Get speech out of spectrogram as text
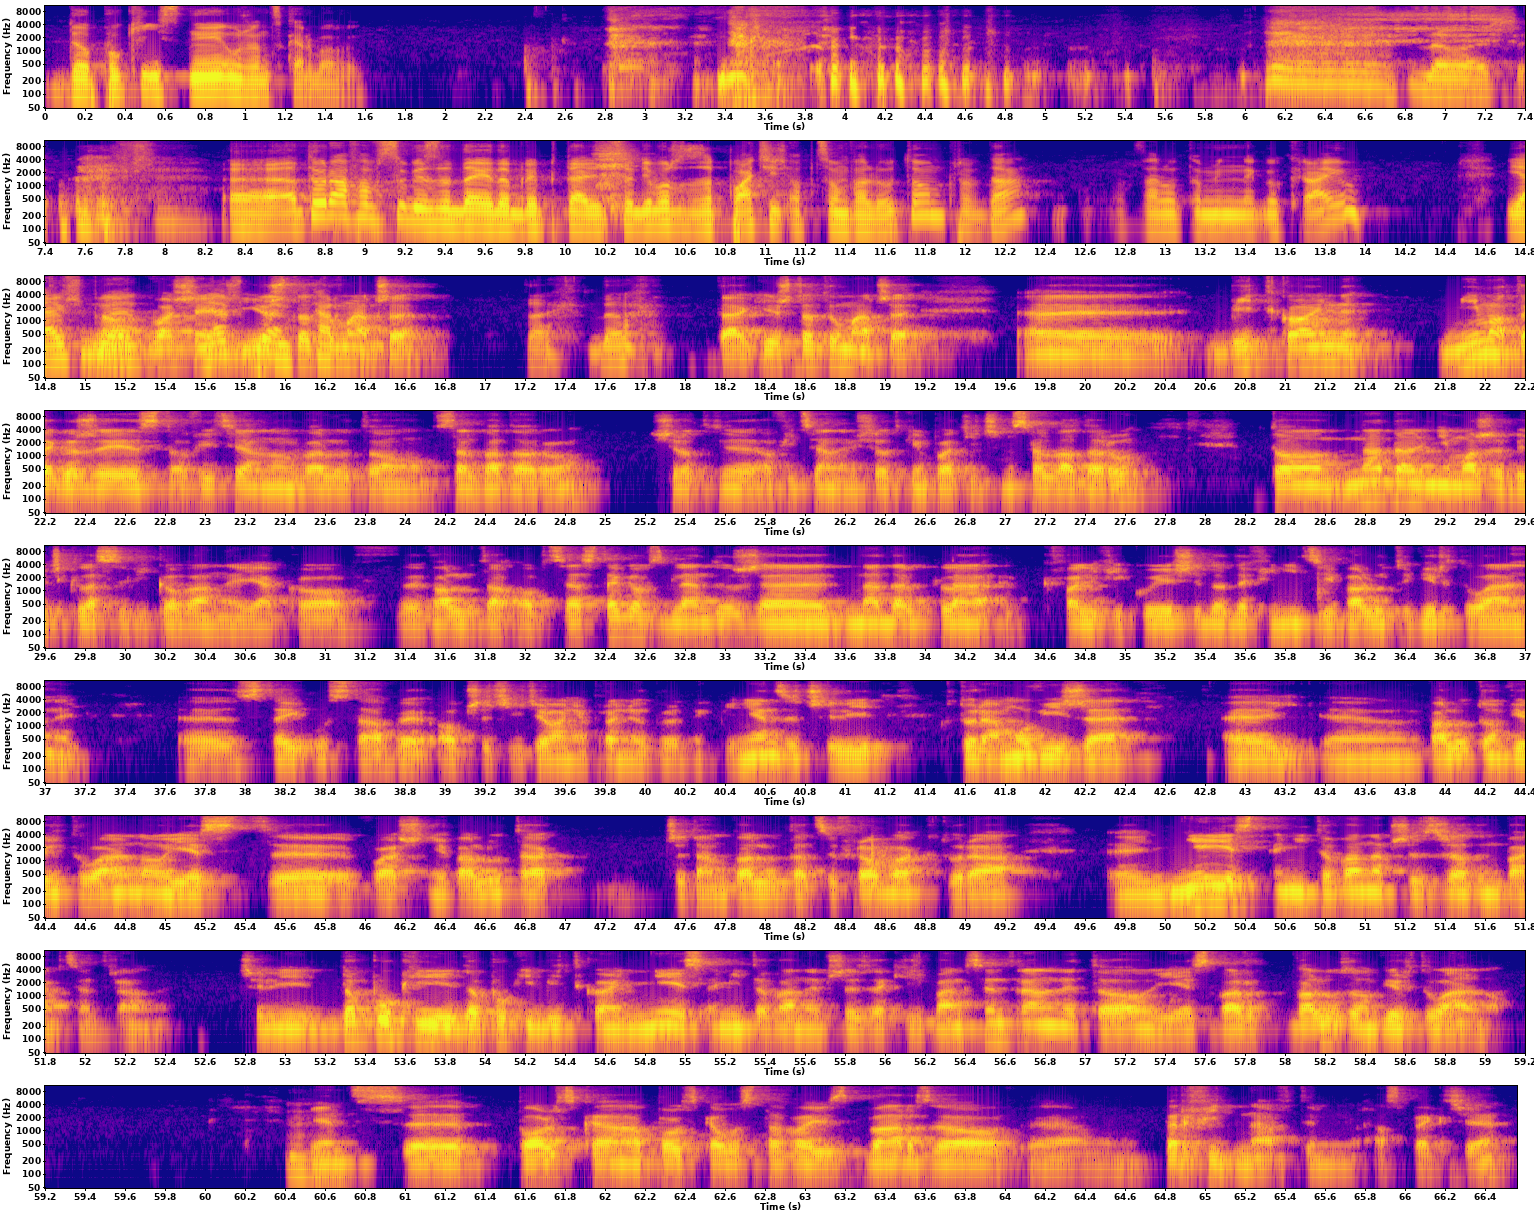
Dopóki istnieje urząd skarbowy. No właśnie. E, a tu Rafał w sobie zadaje dobre pytanie, co nie można zapłacić obcą walutą, prawda? Walutą innego kraju? Ja już no byłem, no właśnie, ja już, już to tłumaczę. Tak, no. tak, już to tłumaczę. E, Bitcoin mimo tego, że jest oficjalną walutą Salwadoru, środ, oficjalnym środkiem płatniczym Salwadoru, to nadal nie może być klasyfikowane jako waluta obca, z tego względu, że nadal kwalifikuje się do definicji waluty wirtualnej e, z tej ustawy o przeciwdziałaniu praniu brudnych pieniędzy, czyli która mówi, że e, walutą wirtualną jest właśnie waluta, czy tam waluta cyfrowa, która nie jest emitowana przez żaden bank centralny. Czyli dopóki, dopóki Bitcoin nie jest emitowany przez jakiś bank centralny, to jest walutą wirtualną. Mhm. Więc e, polska, polska ustawa jest bardzo perfidna w tym aspekcie.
